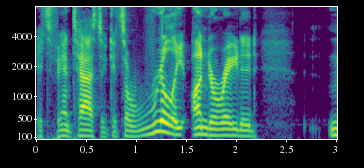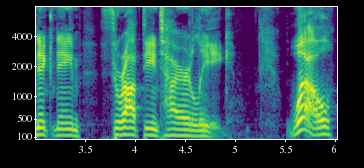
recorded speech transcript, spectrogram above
It's fantastic. It's a really underrated nickname throughout the entire league. Well,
